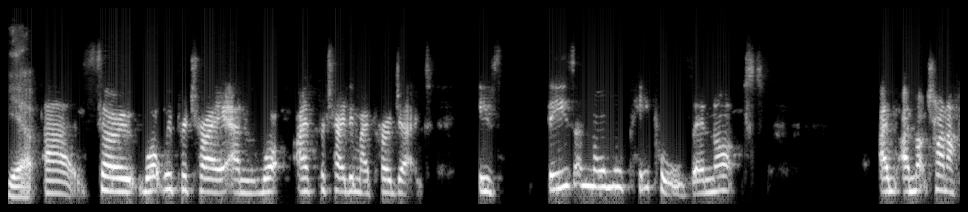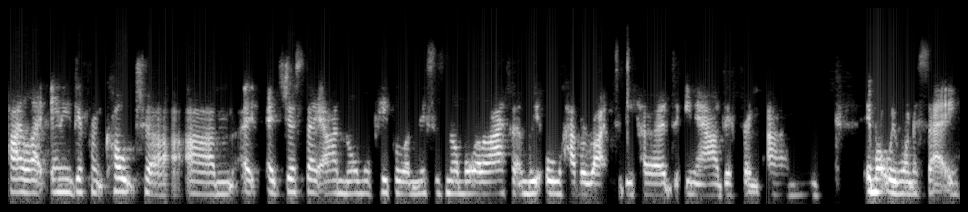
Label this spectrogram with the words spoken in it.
Yeah. Uh, so what we portray and what I've portrayed in my project is these are normal people. They're not. I'm, I'm not trying to highlight any different culture. Um, it, it's just they are normal people, and this is normal life, and we all have a right to be heard in our different um, in what we want to say.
